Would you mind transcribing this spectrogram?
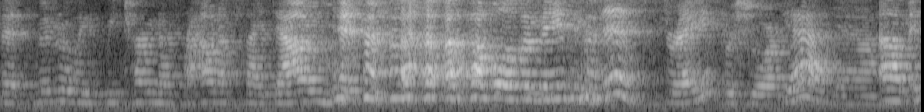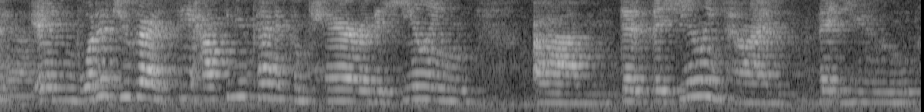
that literally we turned their frown upside down with a couple of amazing discs, right? For sure. Yeah. Yeah. Um, and, yeah. and what did you guys see? How can you kind of compare the healing, um, the, the healing time that you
